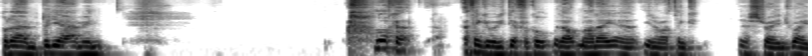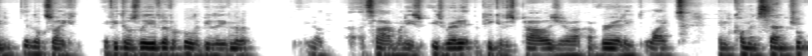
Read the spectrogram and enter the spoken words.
But um, but yeah, I mean, look, I, I think it would be difficult without Mane. Uh, you know, I think in a strange way, it looks like if he does leave Liverpool, he'd be leaving them at you know at a time when he's he's really at the peak of his powers. You know, I've really liked him coming central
